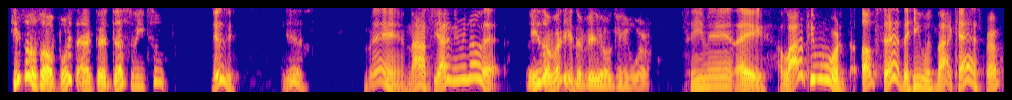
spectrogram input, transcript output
He's also a voice actor at Destiny too. Is he? Yeah, Man, nah, see, I didn't even know that. he's already in the video game world. See, man, hey, a lot of people were upset that he was not cast, bro.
